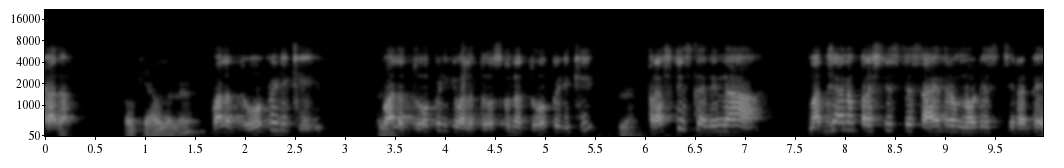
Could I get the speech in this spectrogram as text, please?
కాదా? ఓకే అవునన్న. వాళ్ళ దోపిడికి వాళ్ళ దోపిడికి వాళ్ళ దోసుకున్న దోపిడికి. ప్రశ్నిస్తే నిన్న మధ్యాహ్నం ప్రశ్నిస్తే సాయంత్రం నోటీస్ ఇచ్చారంటే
